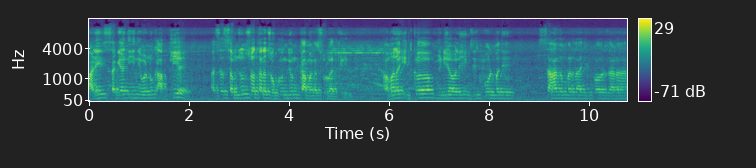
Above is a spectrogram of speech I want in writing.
आणि सगळ्यांनी ही निवडणूक आपली आहे असं समजून स्वतःला झोकून देऊन कामाला सुरुवात केली. आम्हाला इतकं मीडियावाले एक्झिट पोलमध्ये सहा नंबरला अजित पवार जाणार.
